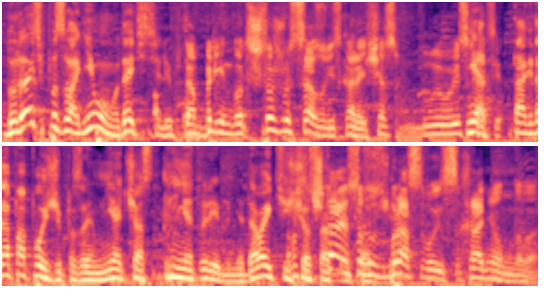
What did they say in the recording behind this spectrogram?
Ну, давайте позвоним ему, дайте телефон. Да блин, вот что же вы сразу не сказали? Сейчас буду его искать. Нет, тогда попозже позвоним. У меня час нет времени. Давайте еще читаю, сразу сбрасываю из сохраненного.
